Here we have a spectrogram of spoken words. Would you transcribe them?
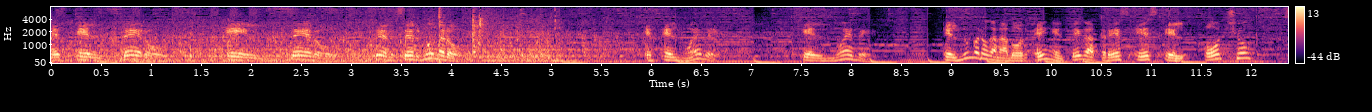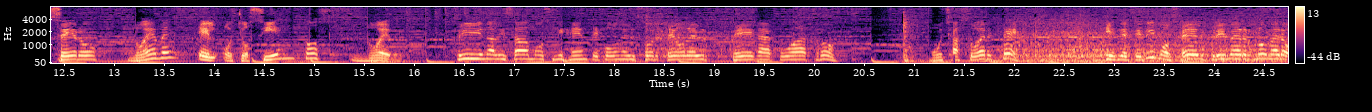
Es el 0. El 0. Tercer número. Es el 9. El 9. El número ganador en el Pega 3 es el 809, el 809. Finalizamos, mi gente, con el sorteo del Pega 4. Mucha suerte. Y recibimos el primer número.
